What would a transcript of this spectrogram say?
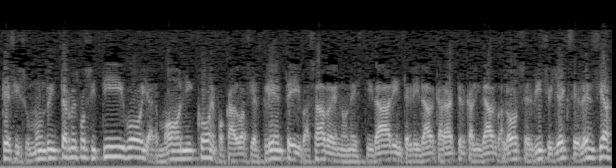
Que si su mundo interno es positivo y armónico, enfocado hacia el cliente y basado en honestidad, integridad, carácter, calidad, valor, servicio y excelencia,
